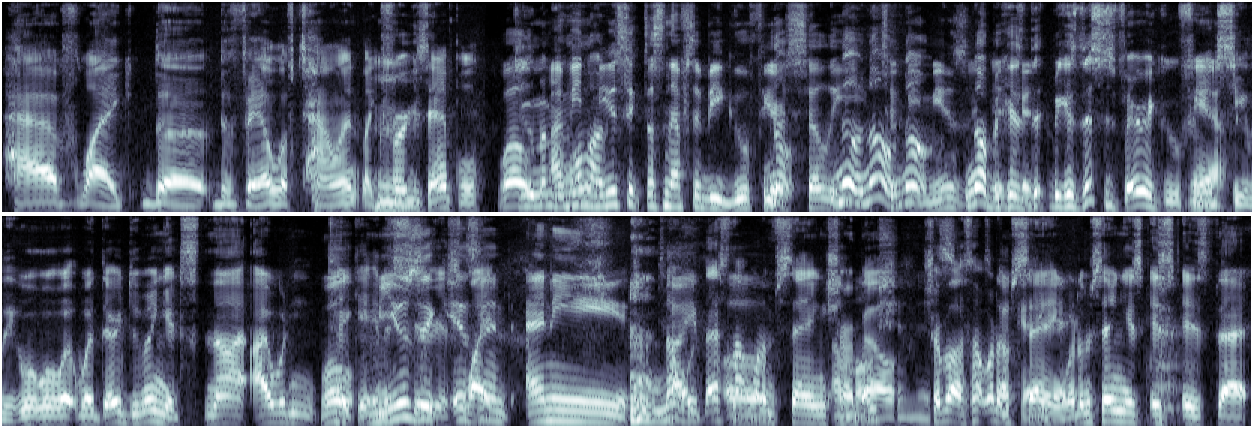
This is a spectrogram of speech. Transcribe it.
have like the the veil of talent. Like for Mm. example, Well, do you remember, I mean, music doesn't have to be goofy or silly no, no, to no, be music. No, because could- th- because this is very goofy Yeah. and silly. What, what, what they're doing, it's not. I wouldn't well, take it music serious isn't light. any no, that's not what I'm saying, Charbel. It's- Charbel, that's not what I'm okay, saying. yeah. What I'm saying is, is is that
